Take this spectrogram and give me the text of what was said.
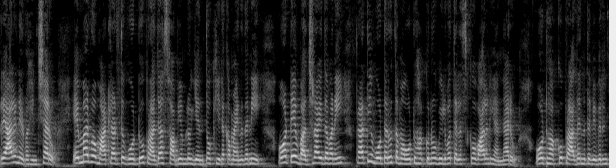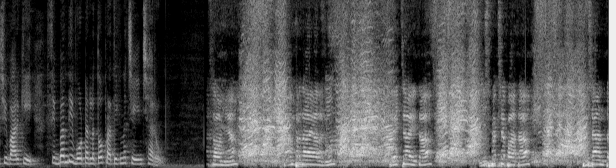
ర్యాలీ నిర్వహించారు. ఎంఆర్ఓ మాట్లాడుతూ ఓటు ప్రజాస్వామ్యంలో ఎంతో కీలకమైనదని ఓటే వజ్రాయుధమని ప్రతి ఓటరు తమ ఓటు హక్కును విలువ తెలుసుకోవాలని అన్నారు. ఓటు హక్కు ప్రాధాన్యత వివరించి వారికి సిబ్బంది ఓటర్లతో ప్రతిజ్ఞ చేయించారు. ప్రజాస్వామ్య సాంప్రదాయాలను స్వేచ్ఛాయుత నిష్పక్షపాత ప్రశాంత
